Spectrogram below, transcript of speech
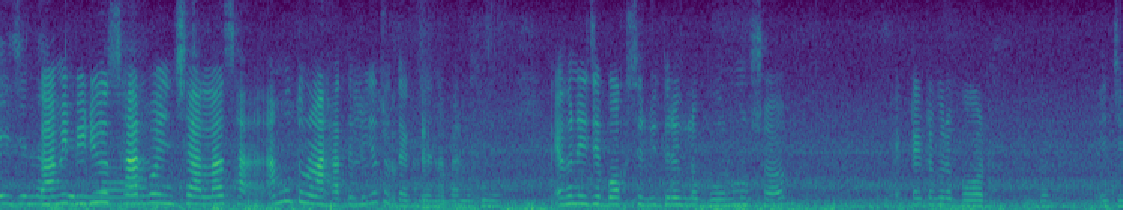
এই যে তো আমি ভিডিও ছাড়বো ইনশাআল্লাহ। আমু তোমার হাতে লিগে তো দেখা যায় না ভালো করে এখন এই যে বক্সের ভিতরে এগুলো ভরমু সব একটা একটা করে বর এই যে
